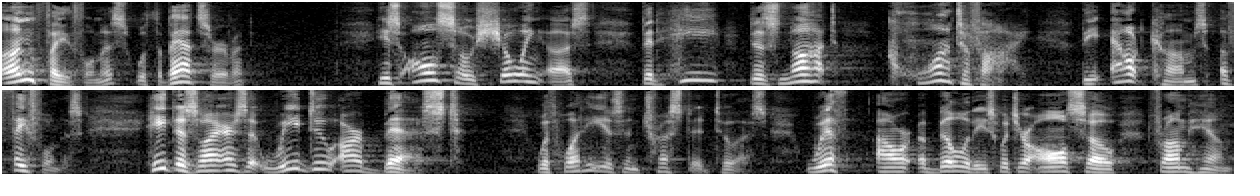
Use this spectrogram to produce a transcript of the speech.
unfaithfulness with the bad servant, He's also showing us that He does not quantify the outcomes of faithfulness. He desires that we do our best with what He has entrusted to us, with our abilities, which are also from Him.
